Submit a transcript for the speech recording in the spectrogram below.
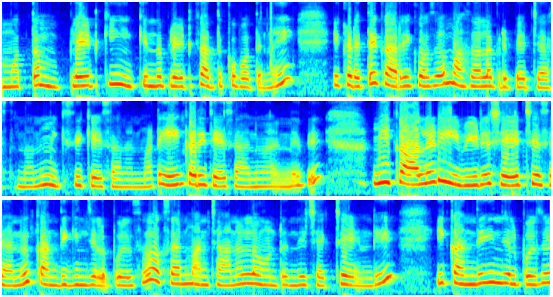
మొత్తం ప్లేట్కి కింద ప్లేట్కి అతుక్కుపోతున్నాయి. ఇక్కడైతే కర్రీ కోసం మసాలా ప్రిపేర్ చేస్తున్నాను మిక్సీకి వేసాను అనమాట ఏం కర్రీ చేశాను అనేది మీకు ఆల్రెడీ ఈ వీడియో షేర్ చేశాను. కంది గింజల పులుసు. ఒకసారి మన ఛానల్లో ఉంటుంది చెక్ చేయండి. ఈ కంది గింజల పులుసు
